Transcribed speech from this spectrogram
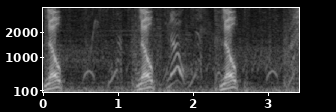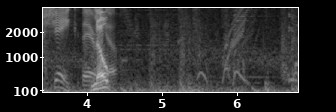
Nope. Nope. No! Nope. Shake, there Nope. we go.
